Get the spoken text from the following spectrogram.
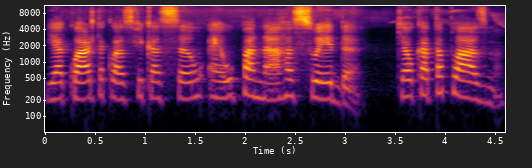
E a quarta classificação é o Panarra Sueda, que é o cataplasma.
